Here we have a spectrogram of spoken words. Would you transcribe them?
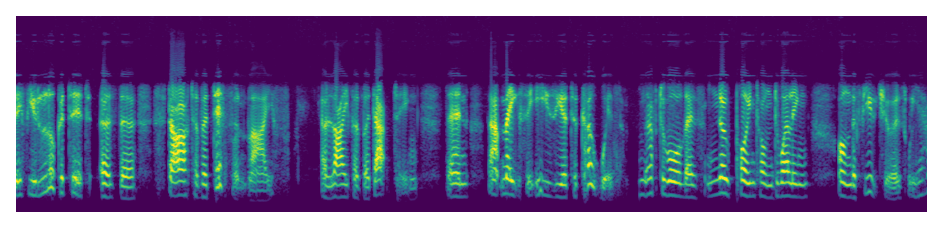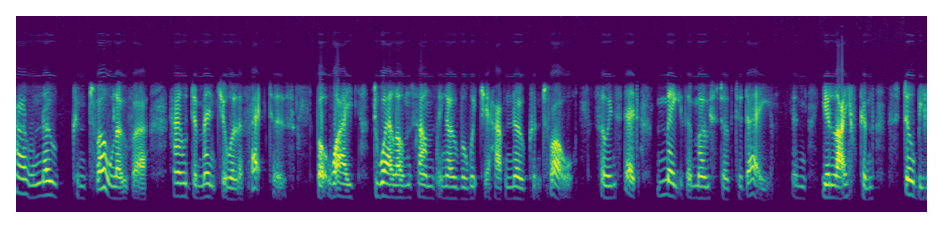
if you look at it as the start of a different life, a life of adapting, then that makes it easier to cope with. And after all, there's no point on dwelling on the future as we have no control over how dementia will affect us. But why dwell on something over which you have no control? So instead, make the most of today, and your life can still be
